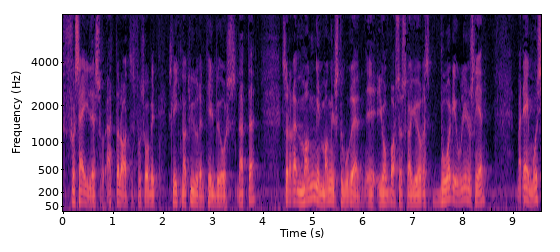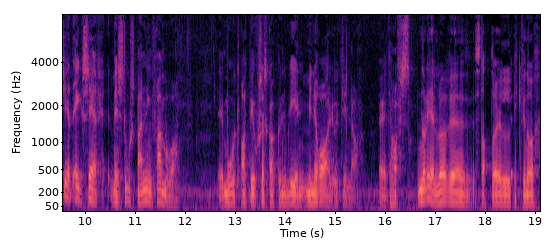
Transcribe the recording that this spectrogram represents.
forsegles og etterlates for så vidt slik naturen tilbyr oss dette. Så det er mange mange store eh, jobber som skal gjøres, både i oljeindustrien. Men jeg må si at jeg ser med stor spenning fremover eh, mot at vi også skal kunne bli en mineralutvinner eh, til havs. Når det gjelder eh, Statoil Equinor,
